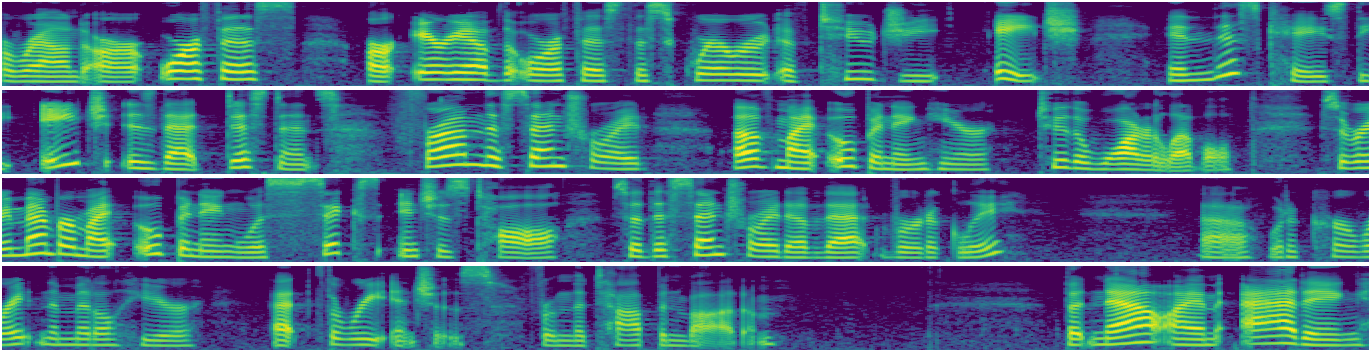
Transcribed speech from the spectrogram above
around our orifice, our area of the orifice, the square root of 2gh. In this case, the h is that distance from the centroid of my opening here to the water level. So remember my opening was 6 inches tall, so the centroid of that vertically uh, would occur right in the middle here at 3 inches from the top and bottom. But now I am adding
